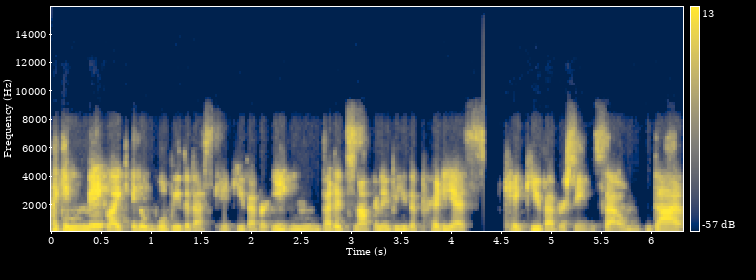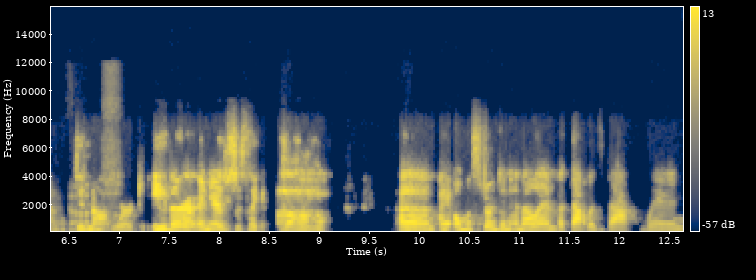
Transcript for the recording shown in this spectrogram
I can make like it will be the best cake you've ever eaten, but it's not going to be the prettiest cake you've ever seen. So that did not work either. And it was just like, oh, um, I almost joined an MLM, but that was back when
